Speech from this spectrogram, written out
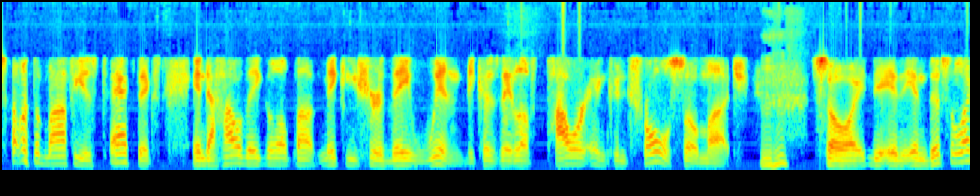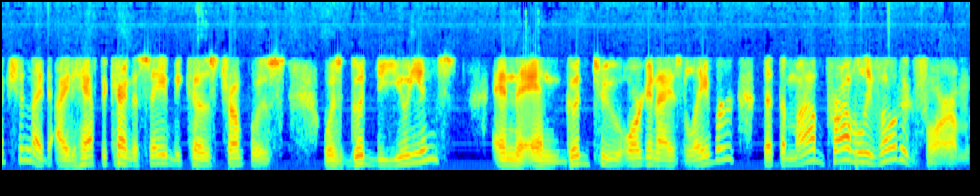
some of the mafia's tactics into how they go about making sure they win because they love power and control so much. Mm-hmm. So in, in this election, I'd, I'd have to kind of say because Trump was was good to unions and and good to organized labor, that the mob probably voted for him.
